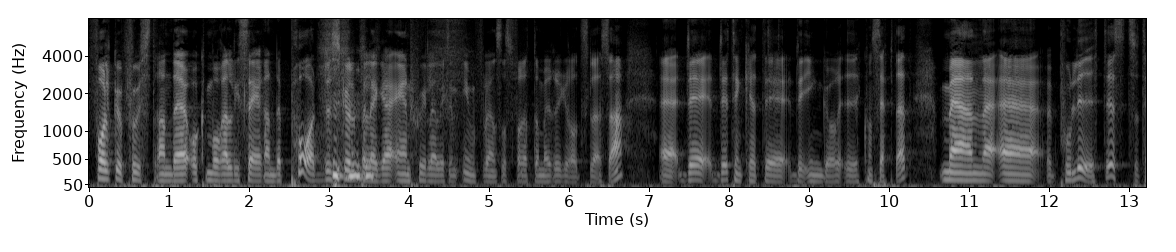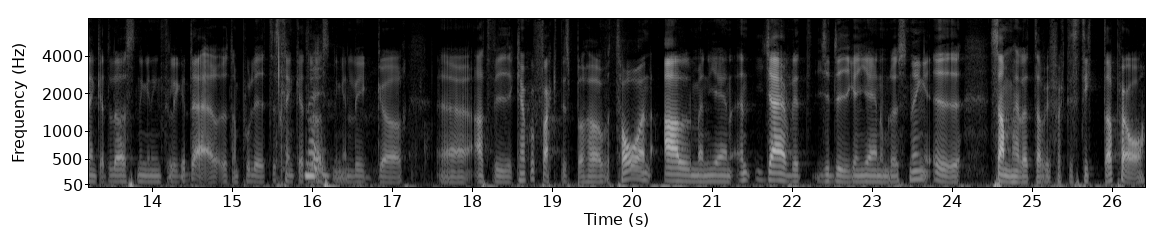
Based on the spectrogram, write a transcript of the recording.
folkuppfostrande och moraliserande podd skuldbelägga enskilda liksom, influencers för att de är ryggradslösa. Eh, det, det tänker jag att det, det ingår i konceptet. Men eh, politiskt så tänker jag att lösningen inte ligger där, utan politiskt tänker jag att Nej. lösningen ligger eh, att vi kanske faktiskt behöver ta en allmän, gen, en jävligt gedigen genomlysning i samhället där vi faktiskt tittar på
